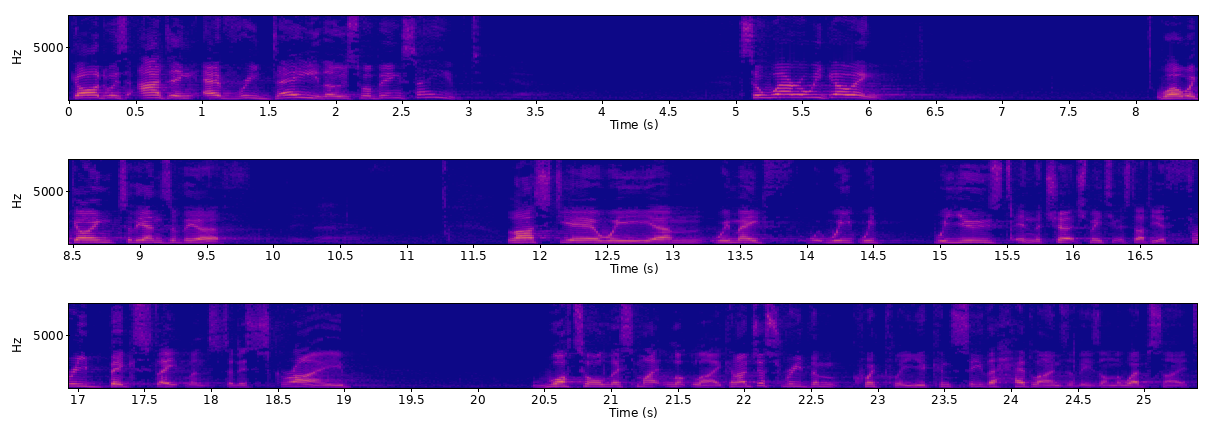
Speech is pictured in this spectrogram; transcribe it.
God was adding every day those who were being saved. So, where are we going? Well, we're going to the ends of the earth. Amen. Last year, we, um, we, made, we, we, we used in the church meeting that started here three big statements to describe what all this might look like. And I'll just read them quickly. You can see the headlines of these on the website.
